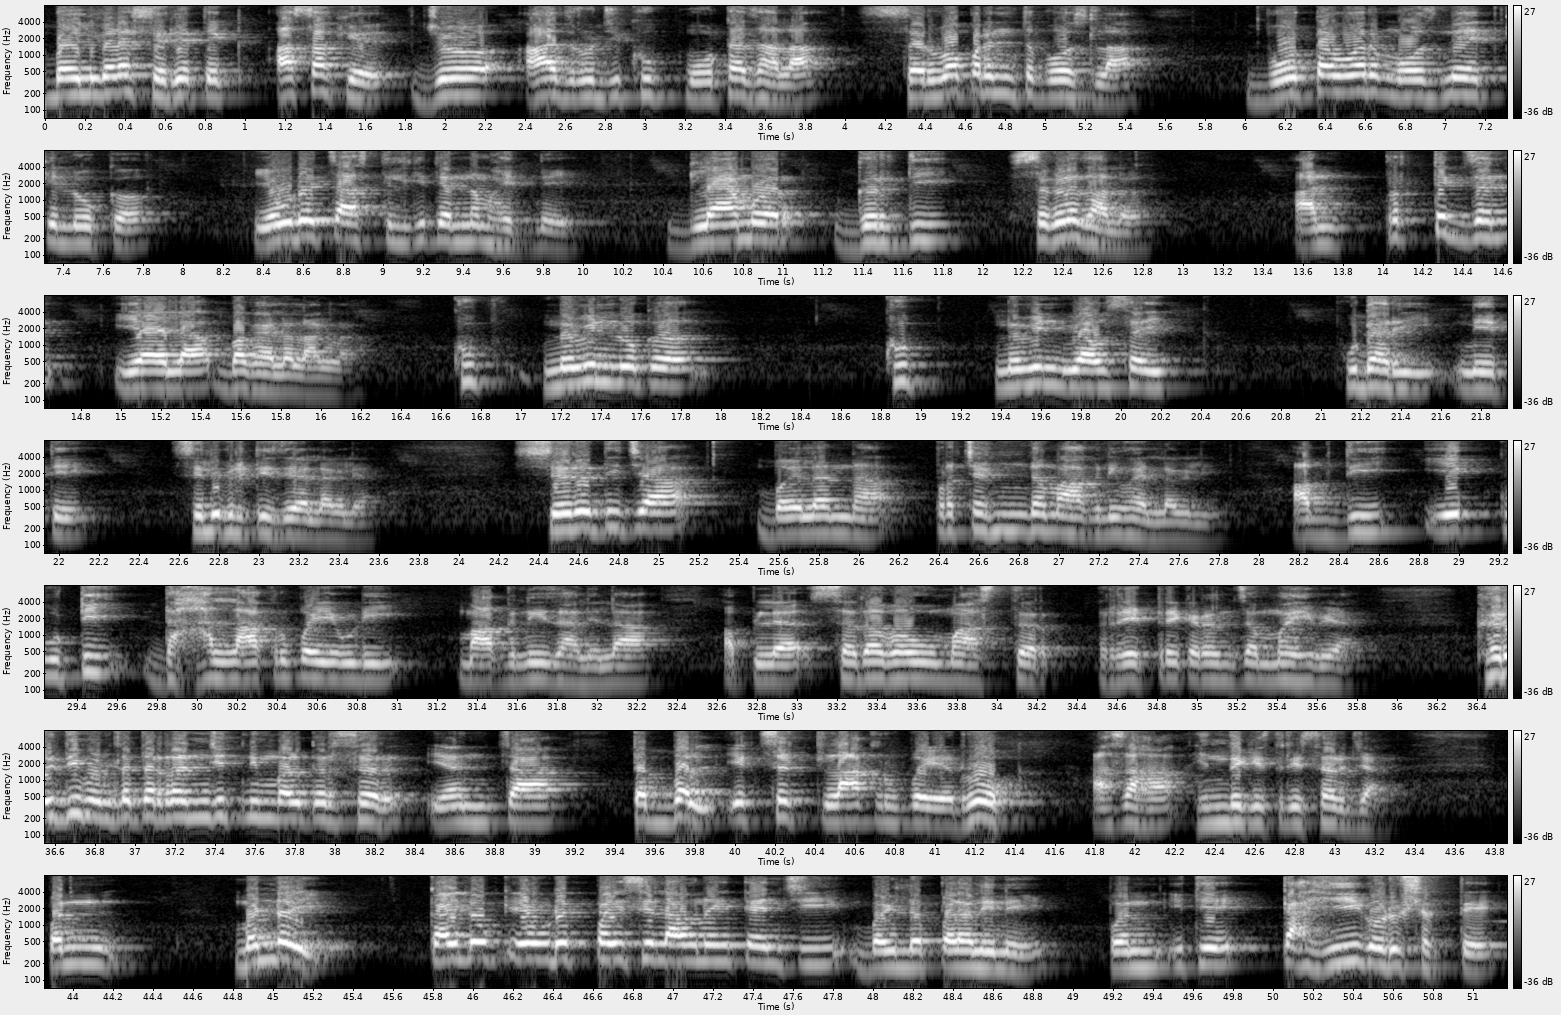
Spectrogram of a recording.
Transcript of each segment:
बैलगाडा शर्यत एक असा खेळ जो आज रोजी खूप मोठा झाला सर्वापर्यंत पोहोचला. बोटावर मोजण्या इतके लोक एवढेच असतील की त्यांना माहीत नाही. ग्लॅमर गर्दी सगळं झालं. आणि प्रत्येकजण यायला बघायला लागला. खूप नवीन लोक खूप नवीन व्यावसायिक पुढारी नेते सेलिब्रिटीज यायला लागल्या. शर्यतीच्या बैलांना प्रचंड मागणी व्हायला लागली. अगदी एक कोटी दहा लाख रुपये एवढी मागणी झालेला आपल्या सदाभाऊ मास्तर रेट्रेकरांचा महिव्या. खरेदी म्हटलं तर रणजित निंबाळकर सर यांचा तब्बल एकसष्ट लाख रुपये रोख असा हा हिंदकेसरी सर्जा. पण मंडळी काही लोक एवढे पैसे लावूनही त्यांची बैल पळाली नाही पण इथे काहीही घडू शकते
